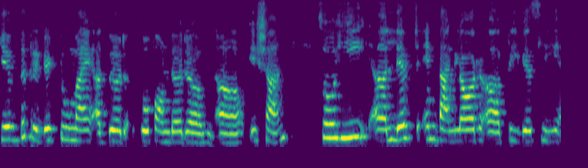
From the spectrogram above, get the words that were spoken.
give the credit to my other co-founder um, uh, ishan so he uh, lived in bangalore uh, previously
